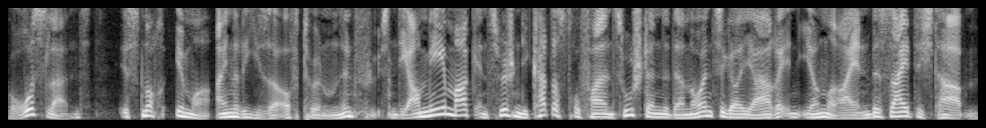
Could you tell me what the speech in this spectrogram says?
Russland ist noch immer ein Riese auf tönernen Füßen. Die Armee mag inzwischen die katastrophalen Zustände der 90er Jahre in ihren Reihen beseitigt haben.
